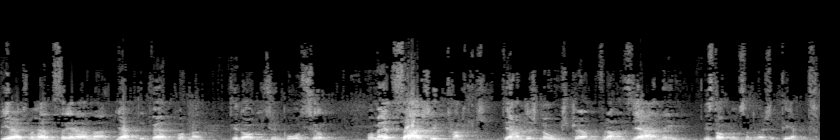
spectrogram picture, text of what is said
ber att få hälsa er alla hjärtligt välkomna till dagens symposium. Och med ett särskilt tack till Anders Nordström för hans gärning vid Stockholms universitet.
